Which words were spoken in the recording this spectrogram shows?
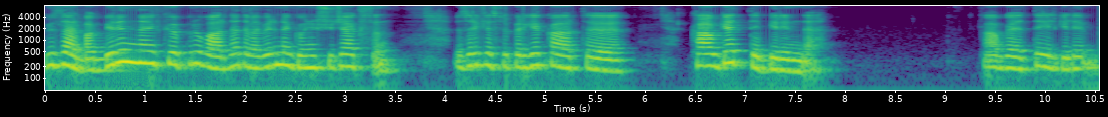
Güzel bak birine köprü var ne demek birine görüşeceksin. Özellikle süper G kartı. Kavga et de birinde. Kavga et de ilgili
